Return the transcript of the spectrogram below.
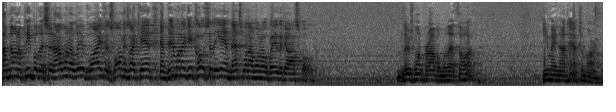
I've known of people that said, I want to live life as long as I can, and then when I get close to the end, that's when I want to obey the gospel. There's one problem with that thought. You may not have tomorrow.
